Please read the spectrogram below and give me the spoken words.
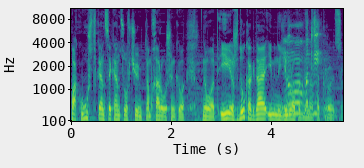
покушать, в конце концов, чего-нибудь там хорошенького. Вот. И жду, когда именно Европа ну, для вот нас и... откроется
